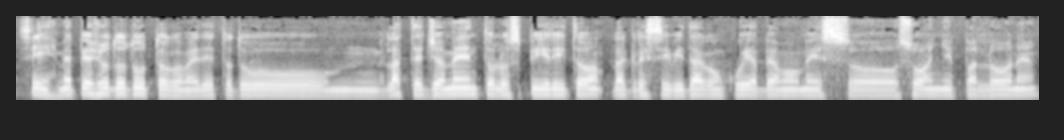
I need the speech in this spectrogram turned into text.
Sì, mi è piaciuto tutto, come hai detto tu, l'atteggiamento, lo spirito, l'aggressività con cui abbiamo messo sogno e pallone.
